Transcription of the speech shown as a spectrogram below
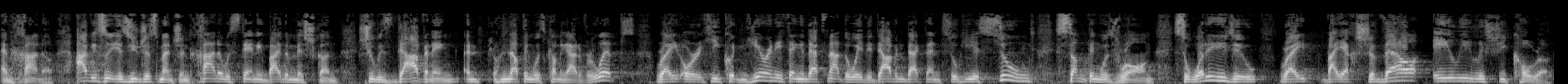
and Chana. Obviously, as you just mentioned, Chana was standing by the Mishkan. She was davening and nothing was coming out of her lips, right? Or he couldn't hear anything and that's not the way they davened back then. So he assumed something was wrong. So what did he do, right? Vayachshavel Eli lishikora.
